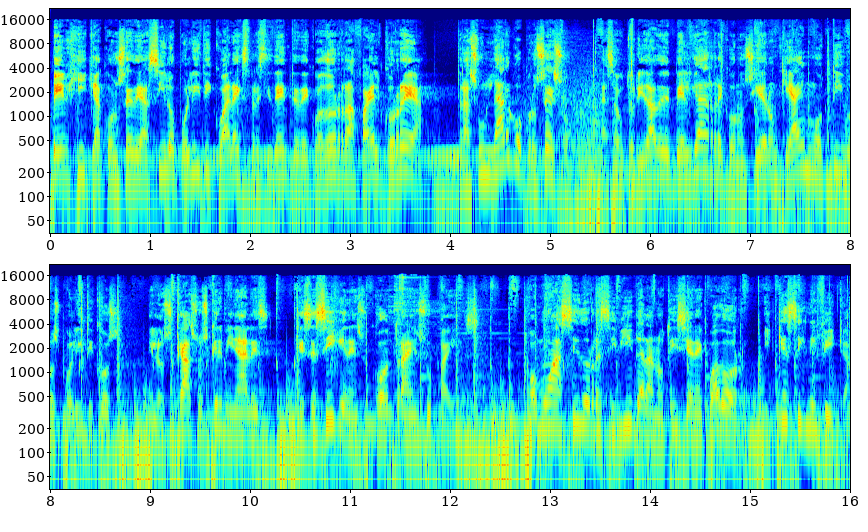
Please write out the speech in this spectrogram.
Bélgica concede asilo político al expresidente de Ecuador, Rafael Correa. Tras un largo proceso, las autoridades belgas reconocieron que hay motivos políticos en los casos criminales que se siguen en su contra en su país. ¿Cómo ha sido recibida la noticia en Ecuador y qué significa?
